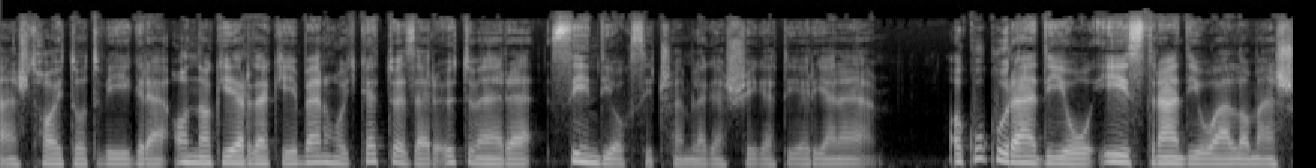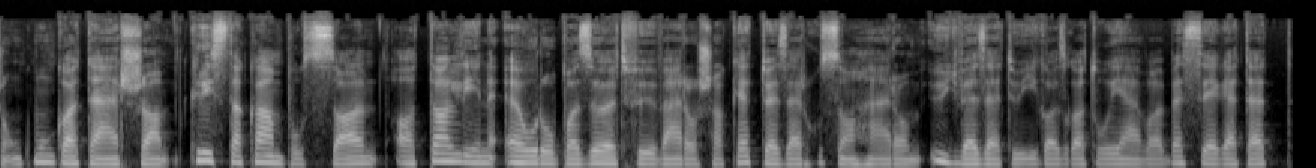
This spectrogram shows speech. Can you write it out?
változtatást hajtott végre annak érdekében, hogy 2050-re széndiokszid semlegességet érjen el. A Kukurádió észt rádióállomásunk munkatársa Krista Campusszal a Tallinn Európa Zöld Fővárosa 2023 ügyvezető igazgatójával beszélgetett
